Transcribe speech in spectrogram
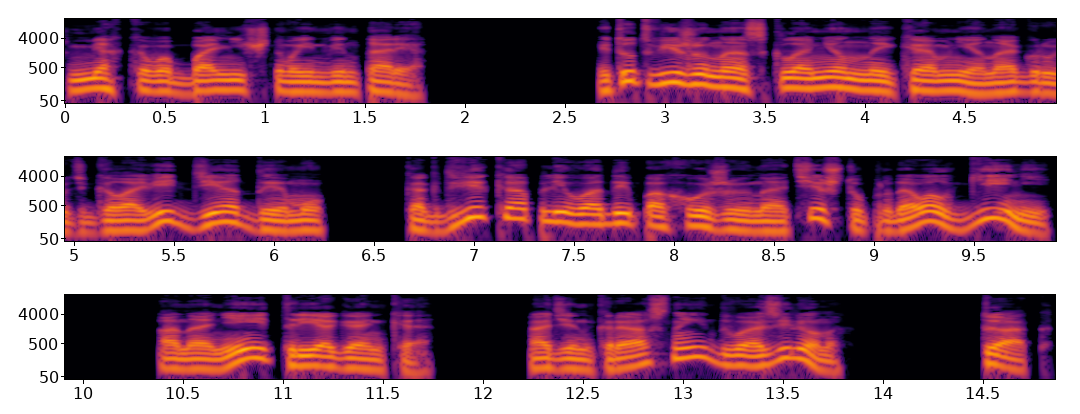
мягкого больничного инвентаря. И тут вижу на склоненной ко мне на грудь голове диадему, как две капли воды, похожую на те, что продавал гений, а на ней три огонька. Один красный, два зеленых. Так,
